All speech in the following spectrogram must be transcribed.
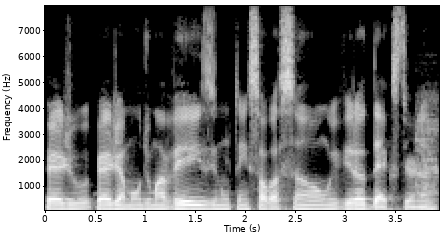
perde, perde a mão de uma vez e não tem salvação e vira Dexter, né?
